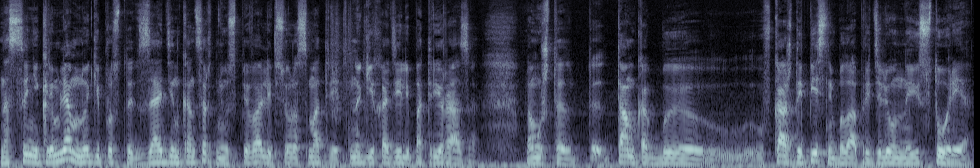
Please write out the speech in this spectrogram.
на сцене Кремля многие просто за один концерт не успевали все рассмотреть. Многие ходили по три раза, потому что э, там как бы в каждой песне была определенная история.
